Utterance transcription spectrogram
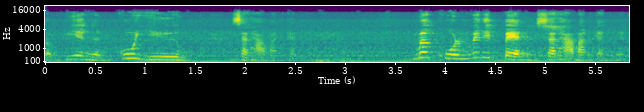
ดอกเบี้ยเงินกู้ยืมสถาบันการเงิน เมื่อคุณไม่ได้เป็นสถาบันการเงิน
